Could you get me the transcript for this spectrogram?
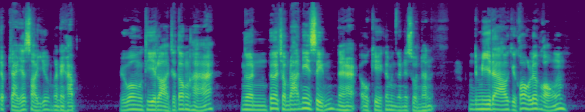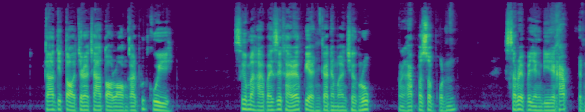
จับจ่ายใช้สอยเยอะเหมือนกันนะครับ หรือว่าบางทีเราอาจจะต้องหาเงินเพื่อชำระหนี้สินนะฮะโอเคก็มีเงินในส่วนนั้นมันจะมีดาวเกี่ยวข้องเรื่องของการติดต่อเจรจาต่อรองการพูดคุย ซื้อมาขาไปซื้อขายแลกเปลี่ยนการทำงานเชิงรุกนะครับ ประสบผล สำเร็จไปอย่างดีนะครับ เป็น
